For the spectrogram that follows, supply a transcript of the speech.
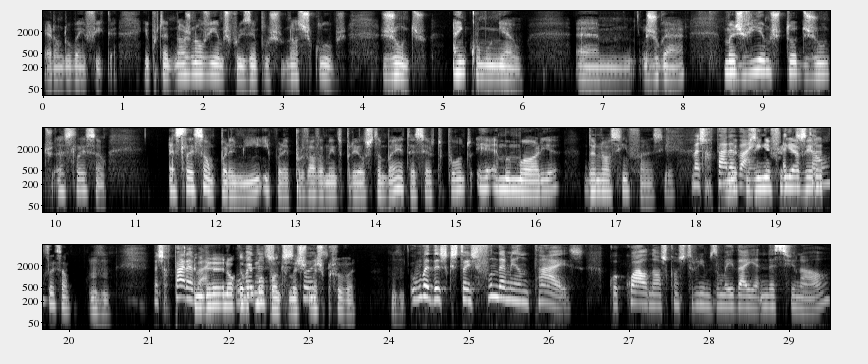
eram do Benfica. E portanto nós não víamos, por exemplo, os nossos clubes juntos, em comunhão, hum, jogar, mas víamos todos juntos a seleção. A seleção, para mim, e para, provavelmente para eles também, até certo ponto, é a memória da nossa infância. Mas repara Na bem, cozinha fria a, ver questão- a seleção. Uhum. mas repara bem, Ainda não acabei o meu ponto, mas, questões- mas por favor. Uma das questões fundamentais com a qual nós construímos uma ideia nacional,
